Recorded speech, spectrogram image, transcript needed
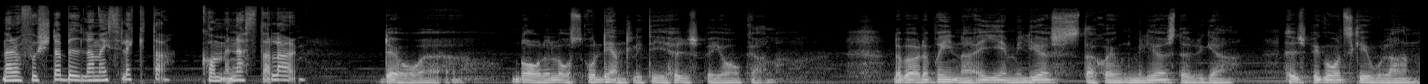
När de första bilarna är släckta kommer nästa larm. Då eh, drar det loss ordentligt i Husby och Akalla. Det började brinna i en miljöstation, miljöstuga, Husby gårdsskolan,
